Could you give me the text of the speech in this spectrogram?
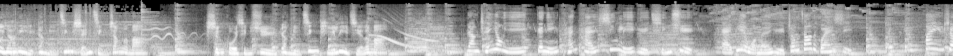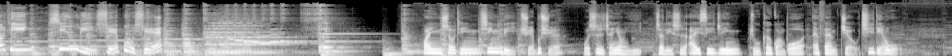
作压力让你精神紧张了吗？生活情绪让你精疲力竭了吗？让陈永仪跟您谈谈心理与情绪，改变我们与周遭的关系。欢迎收听《心理学不学》。欢迎收听《心理学不学》，我是陈永仪，这里是 IC 之音竹科广播 FM 九七点五。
